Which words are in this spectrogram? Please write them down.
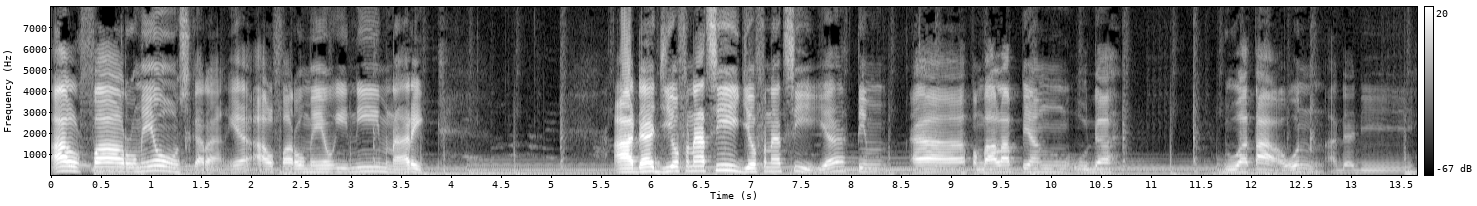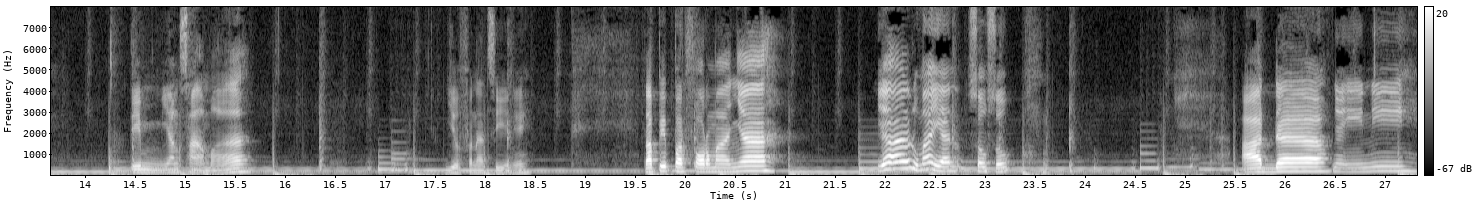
Alfa Romeo sekarang ya. Alfa Romeo ini menarik. Ada Giovinazzi Giovinazzi ya. Tim uh, pembalap yang udah dua tahun ada di tim yang sama. Giovinazzi ini tapi performanya ya lumayan so-so. Adanya ini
